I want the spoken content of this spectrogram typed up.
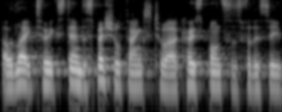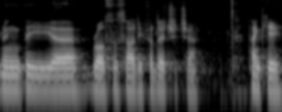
I would like to extend a special thanks to our co-sponsors for this evening, the Royal Society for Literature. Thank you.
